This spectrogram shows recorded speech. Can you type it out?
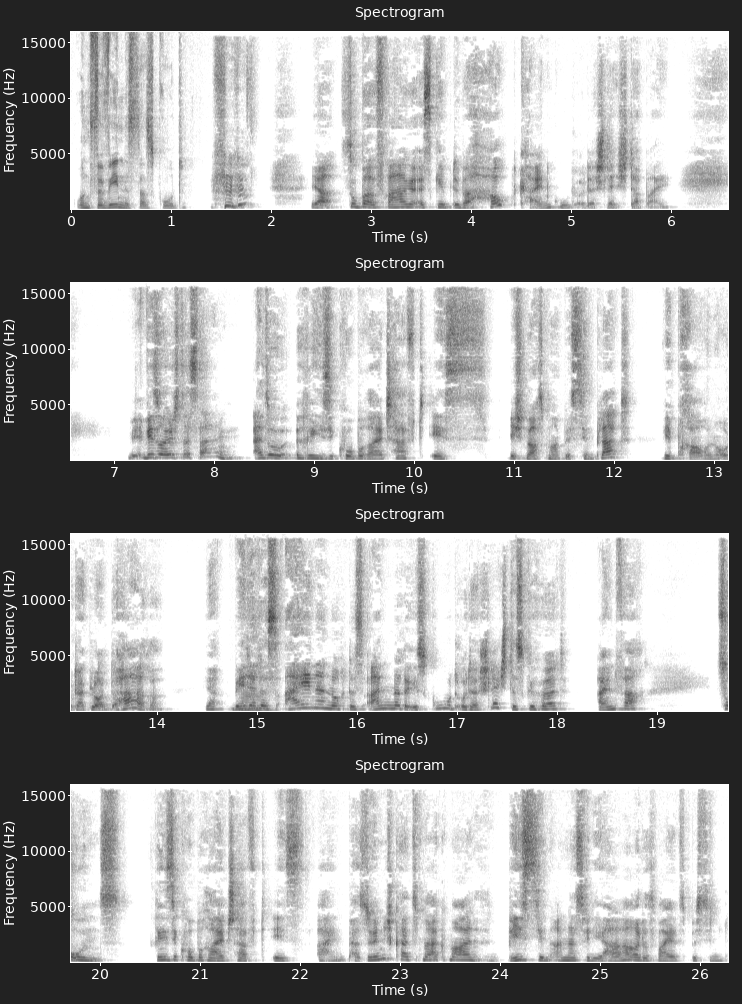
Und für wen ist das gut? ja, super Frage. Es gibt überhaupt kein gut oder schlecht dabei. Wie, wie soll ich das sagen? Also Risikobereitschaft ist, ich mach's mal ein bisschen platt, wie braune oder blonde Haare. Ja, weder hm. das eine noch das andere ist gut oder schlecht. Das gehört einfach zu uns. Risikobereitschaft ist ein Persönlichkeitsmerkmal, ein bisschen anders wie die Haare. Das war jetzt ein bisschen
